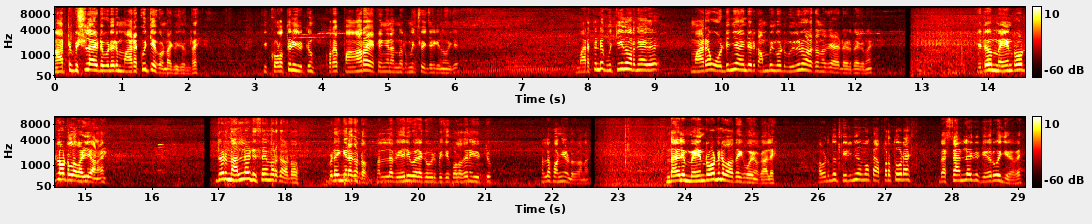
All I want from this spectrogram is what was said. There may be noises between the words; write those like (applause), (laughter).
ആർട്ടിഫിഷ്യലായിട്ട് ഇവിടെ ഒരു മരക്കുറ്റിയൊക്കെ ഉണ്ടാക്കി വെച്ചിട്ടുണ്ടേ. ഈ കുളത്തിന് ചുറ്റും കുറേ പാറയൊക്കെ ഇങ്ങനെ നിർമ്മിച്ച് വെച്ചിരിക്കുന്നു നോക്കി മരത്തിന്റെ കുറ്റി എന്ന് പറഞ്ഞാൽ ഇത് മരം ഒടിഞ്ഞ് അതിന്റെ ഒരു കമ്പ് ഇങ്ങോട്ട് വീണ് കിടക്കുന്നൊക്കെ ആയിട്ട് എടുത്തേക്കുന്നത് ഇത് മെയിൻ റോഡിലോട്ടുള്ള വഴിയാണ്. ഇതൊരു നല്ല ഡിസൈൻ വർക്കാണ് കേട്ടോ ഇവിടെ ഇങ്ങനെ കണ്ടോ? നല്ല വേലി പോലെയൊക്കെ പിടിപ്പിച്ച് കുളത്തിന് ചുറ്റും നല്ല ഭംഗിയുണ്ട് കാണാൻ. എന്തായാലും മെയിൻ റോഡിന്റെ ഭാഗത്തേക്ക് പോയി നോക്കാം അല്ലേ? അവിടുന്ന് തിരിഞ്ഞ് നമുക്ക് അപ്പുറത്തൂടെ ബസ് സ്റ്റാൻഡിലേക്ക് കയറുകയും ചെയ്യാവേ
